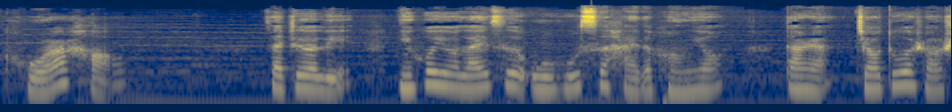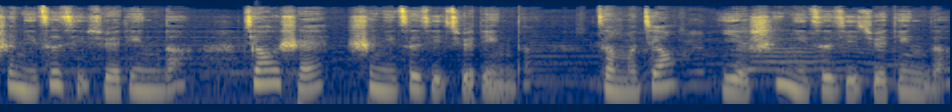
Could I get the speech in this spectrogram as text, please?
活儿好。在这里，你会有来自五湖四海的朋友，当然，交多少是你自己决定的，交谁是你自己决定的，怎么交也是你自己决定的。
